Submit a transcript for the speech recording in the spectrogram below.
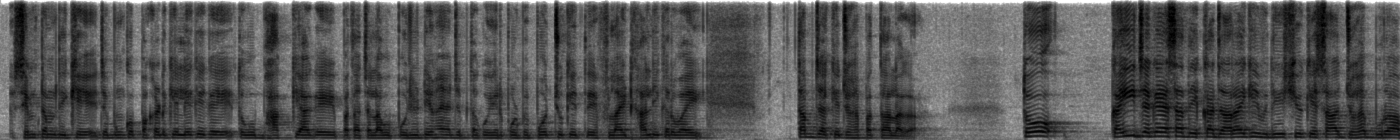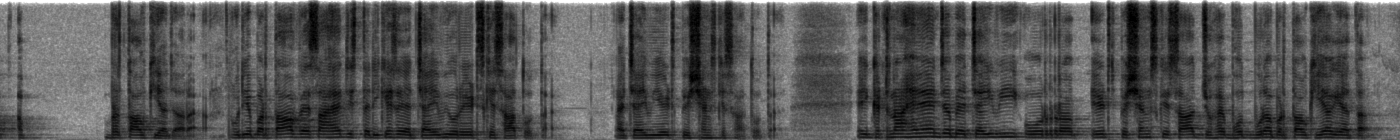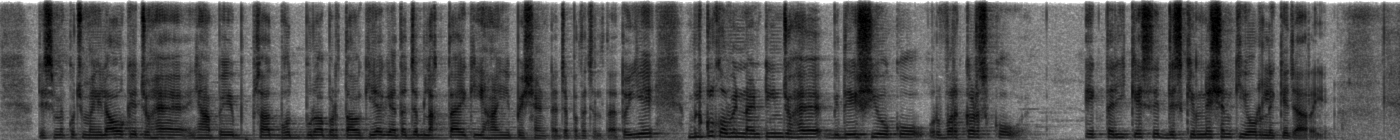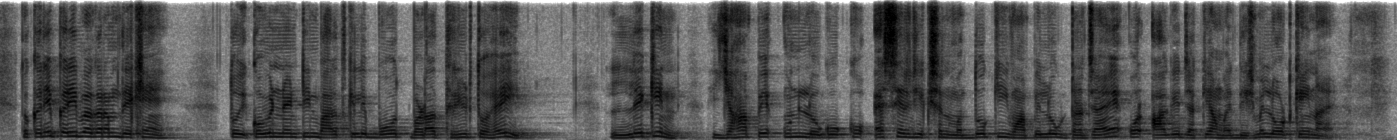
सिम्टम दिखे, जब उनको पकड़ के लेके गए तो वो भाग के आ गए पता चला वो पॉजिटिव हैं, जब तक वो एयरपोर्ट पे पहुँच चुके थे, फ़्लाइट खाली करवाई, तब जाके जो है पता लगा। तो कई जगह ऐसा देखा जा रहा है कि विदेशियों के साथ जो है बुरा बर्ताव किया जा रहा है। और ये बर्ताव वैसा है जिस तरीके से एचआईवी और एड्स के साथ होता है। एच एड्स पेशेंट्स के साथ होता है। एक घटना है जब एचआईवी और एड्स पेशेंट्स के साथ जो है बहुत बुरा बर्ताव किया गया था, जिसमें कुछ महिलाओं के जो है यहाँ पे साथ बहुत बुरा बर्ताव किया गया था, जब लगता है कि हाँ ये पेशेंट है, जब पता चलता है। तो ये बिल्कुल कोविड नाइन्टीन जो है विदेशियों को और वर्कर्स को एक तरीके से डिस्क्रिमिनेशन की ओर लेके जा रही है। तो करीब करीब अगर हम देखें तो कोविड नाइन्टीन भारत के लिए बहुत बड़ा थ्रीड तो है ही, लेकिन यहाँ पे उन लोगों को ऐसे रिएक्शन मत दो कि वहाँ पे लोग डर जाएँ और आगे जाके हमारे देश में लौट के ही ना आए।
